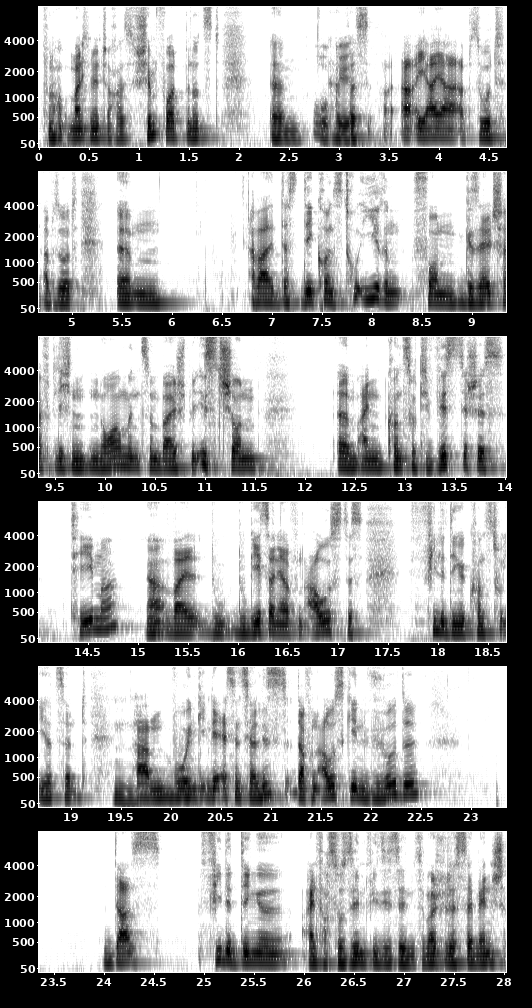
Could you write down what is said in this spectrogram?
von manchen Menschen auch als Schimpfwort benutzt. Ähm, okay. Was, äh, ja, ja, absurd, absurd. Ähm, aber das Dekonstruieren von gesellschaftlichen Normen zum Beispiel ist schon ähm, ein konstruktivistisches Thema, ja, weil du, du gehst dann ja davon aus, dass viele Dinge konstruiert sind. Hm. Ähm, wohingegen der Essentialist davon ausgehen würde, dass viele Dinge einfach so sind, wie sie sind. Zum Beispiel, dass der Mensch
